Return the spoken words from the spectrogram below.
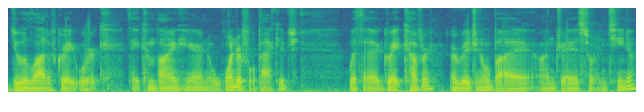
do a lot of great work. They combine here in a wonderful package with a great cover, original by Andrea Sorrentino,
